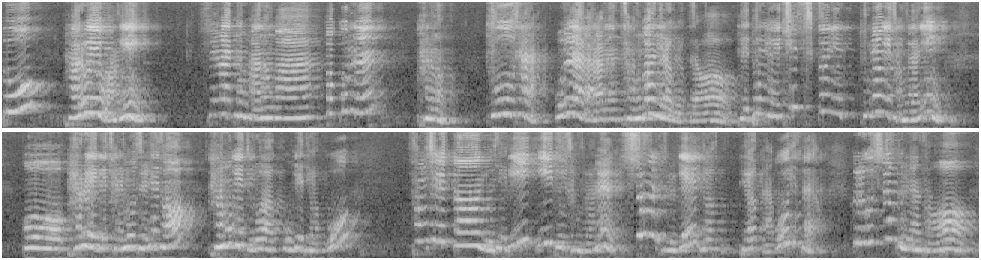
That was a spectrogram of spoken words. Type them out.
또 바로의 왕이 술 맡은 관원과 떡 굽는 관원 두 사람 오늘날 말하면 장관이라고 했죠. 대통령의 최측근인 두 명의 장관이 어, 바로에게 잘못을 해서 감옥에 들어오게 되었고 성실했던 요셉이 이 두 장관을 수종을 들게 되었, 다고 했어요. 그리고 수종 들면서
